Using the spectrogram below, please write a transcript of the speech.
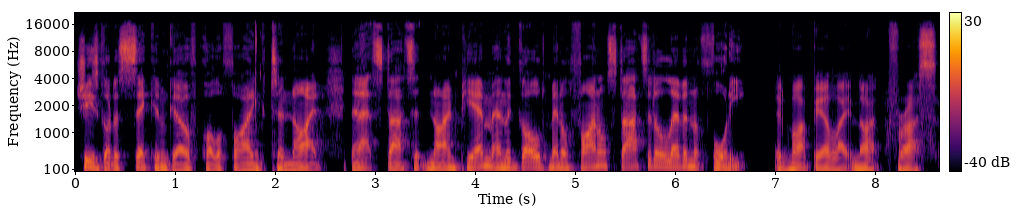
She's got a second go of qualifying tonight. Now that starts at 9 p.m. and the gold medal final starts at 11:40 it might be a late night for us,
